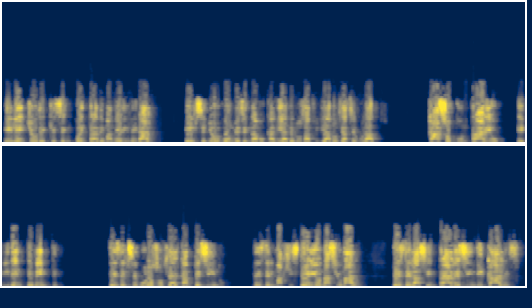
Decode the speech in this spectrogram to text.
el hecho de que se encuentra de manera ilegal el señor Gómez en la vocalía de los afiliados y asegurados. Caso contrario, evidentemente, desde el Seguro Social Campesino, desde el Magisterio Nacional, desde las centrales sindicales,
